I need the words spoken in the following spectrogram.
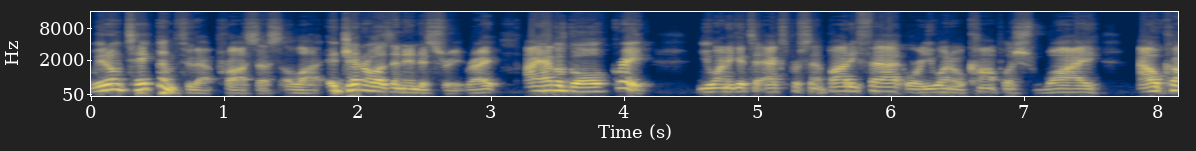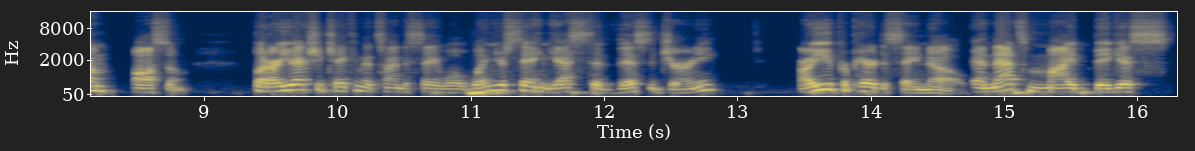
we don't take them through that process a lot. In general, as an industry, right? I have a goal, great. You want to get to X percent body fat, or you want to accomplish Y outcome, awesome. But are you actually taking the time to say, well, when you're saying yes to this journey, are you prepared to say no? And that's my biggest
